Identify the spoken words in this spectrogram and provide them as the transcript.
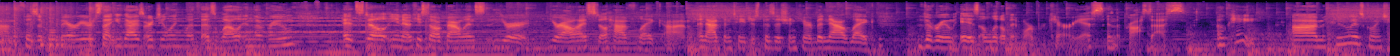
um, physical barriers that you guys are dealing with as well in the room. It's still, you know, he's still off balance. Your your allies still have like um, an advantageous position here, but now like the room is a little bit more precarious in the process. Okay. Um, who is going to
